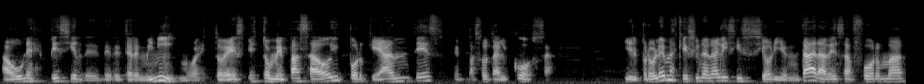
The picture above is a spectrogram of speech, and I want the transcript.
a una especie de, de, determinismo. Esto es, esto me pasa hoy porque antes me pasó tal cosa. Y el problema es que si un análisis se orientara de esa forma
